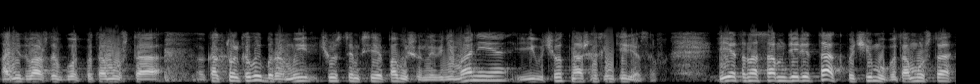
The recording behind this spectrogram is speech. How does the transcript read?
а не дважды в год, потому что э, как только выборы, мы чувствуем к себе повышенное внимание и учет наших интересов. И это на самом деле так. Почему? Потому что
